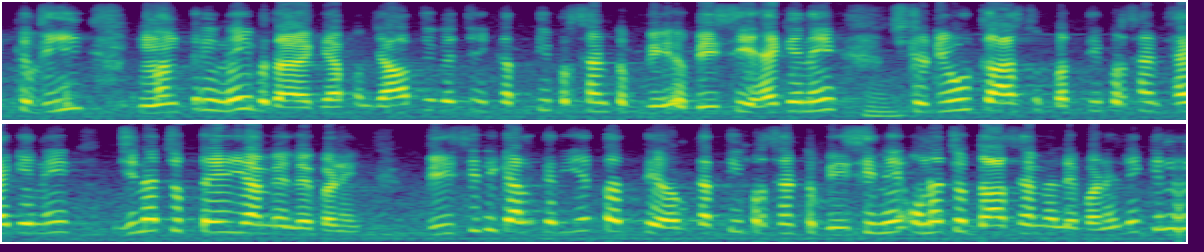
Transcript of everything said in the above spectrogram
ਇੱਕ ਵੀ ਮੰਤਰੀ ਨਹੀਂ ਬਤਾਇਆ ਗਿਆ। ਪੰਜਾਬ ਦੇ ਵਿੱਚ 31% ਬੀਸੀ ਹੈਗੇ ਨੇ ਸ਼ਡਿਊਲ ਕਾਸਟ 32% ਹੈਗੇ ਨੇ ਜਿਨ੍ਹਾਂ ਚੋਂ 23 ਐਮਐਲਏ ਬਣੇ। ਬੀਸੀ ਦੀ ਗੱਲ ਕਰੀਏ ਤਾਂ ਤੇ 31% ਬੀਸੀ ਨੇ ਉਹਨਾਂ ਚੋਂ 10 ਐਮਐਲਏ ਬਣੇ। ਲੇਕਿਨ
